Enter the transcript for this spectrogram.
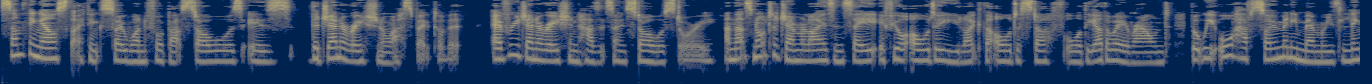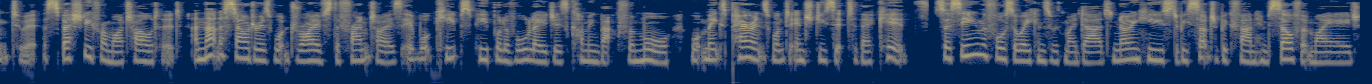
Something else that I think is so wonderful about Star Wars is the generational aspect of it. Every generation has its own Star Wars story, and that's not to generalize and say if you're older, you like the older stuff or the other way around, but we all have so many memories linked to it, especially from our childhood, and that nostalgia is what drives the franchise. It what keeps people of all ages coming back for more, what makes parents want to introduce it to their kids. So seeing The Force Awakens with my dad, knowing he used to be such a big fan himself at my age,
